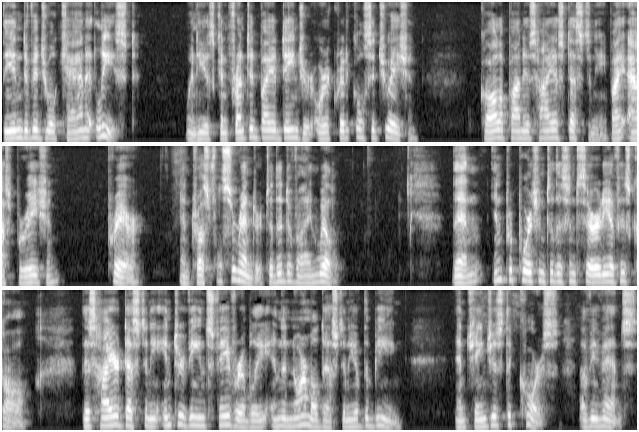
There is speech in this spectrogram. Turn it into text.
the individual can, at least, when he is confronted by a danger or a critical situation, call upon his highest destiny by aspiration, prayer, and trustful surrender to the divine will. Then, in proportion to the sincerity of his call, this higher destiny intervenes favorably in the normal destiny of the being and changes the course of events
